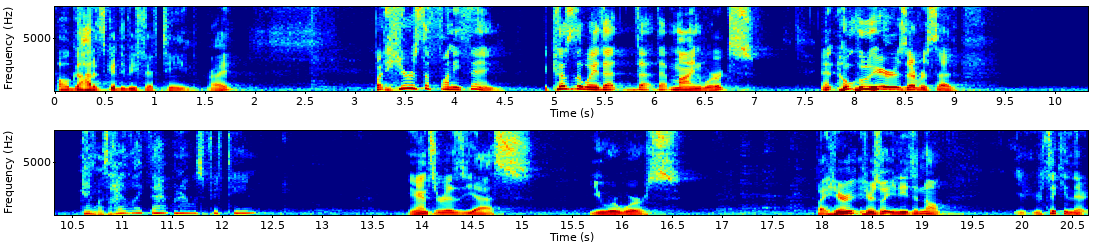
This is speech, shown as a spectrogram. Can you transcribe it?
oh, God, it's good to be 15, right? But here's the funny thing because of the way that, that, that mind works, and who, who here has ever said, Man, was I like that when I was 15? The answer is yes, you were worse. But here, here's what you need to know. You're thinking there,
